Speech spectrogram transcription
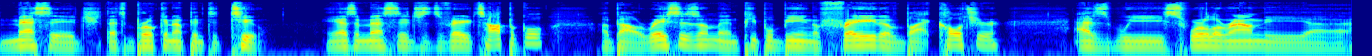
message that's broken up into two. He has a message that's very topical about racism and people being afraid of black culture as we swirl around the uh,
